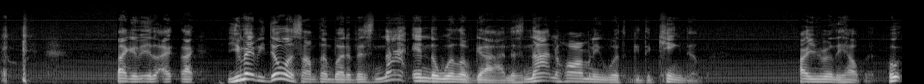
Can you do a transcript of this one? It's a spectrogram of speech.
like, if like, like, you may be doing something, but if it's not in the will of God and it's not in harmony with the kingdom, are you really helping? Who,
